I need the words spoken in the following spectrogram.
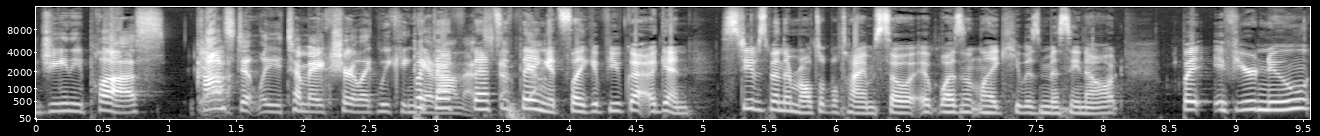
genie plus constantly to make sure like we can But get that, on that. that's stuff. the thing. It's like if you've got again, Steve's been there multiple times, so it wasn't like he was missing out. But if you're new,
